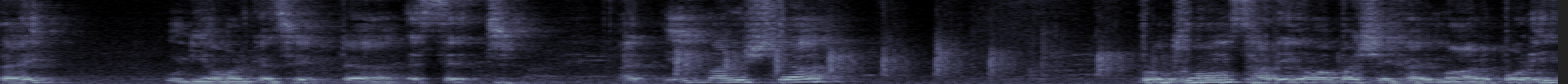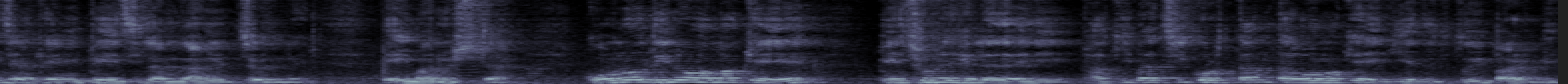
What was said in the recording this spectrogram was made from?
তাই উনি আমার কাছে একটা অ্যাসেট আর এই মানুষটা প্রথম সারেগামাপা শেখায়। মার পরেই যাকে আমি পেয়েছিলাম গানের জন্য, এই মানুষটা। কোনোদিনও আমাকে পেছনে ফেলে দেয়নি। ফাঁকিবাজি করতাম, তাও আমাকে এগিয়ে দিত। তুই পারবি।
